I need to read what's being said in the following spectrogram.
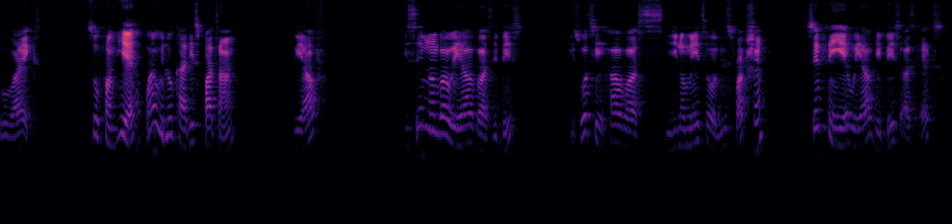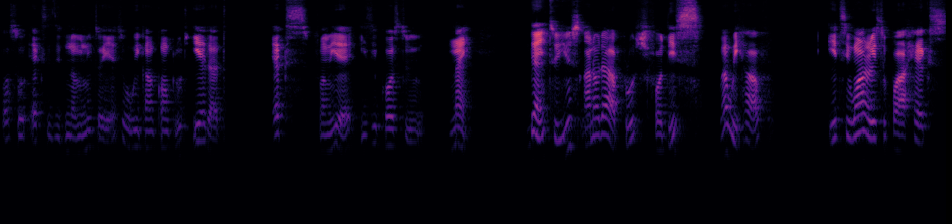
over x. So from here, when we look at this pattern, we have the same number we have as the base is what we have as the denominator of this fraction. Same thing here, we have the base as x, also x is the denominator here. So we can conclude here that x from here is equals to 9. Then to use another approach for this, when we have 81 raised to power x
